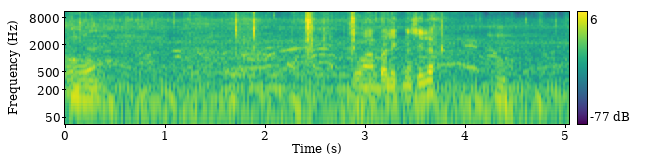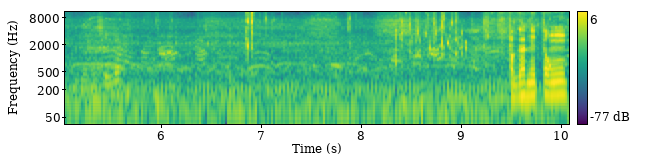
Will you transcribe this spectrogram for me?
Oh. Bumabalik na sila. Hmm. Na sila. Pag ganitong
